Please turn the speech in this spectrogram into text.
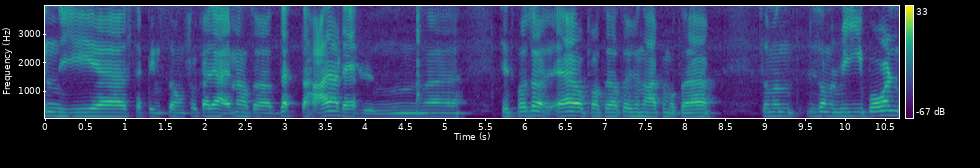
en ny uh, stepping stone for karriere, men altså dette her er det hun uh, sitter på. Så jeg oppfatter at hun er på en måte som en sånn reborn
